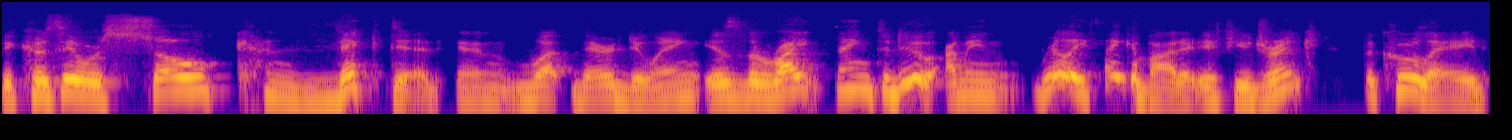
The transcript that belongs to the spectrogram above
because they were so convicted in what they're doing is the right thing to do. I mean, really think about it. If you drink the Kool Aid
